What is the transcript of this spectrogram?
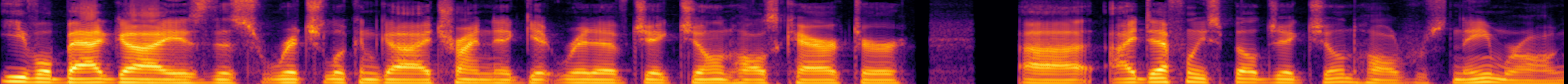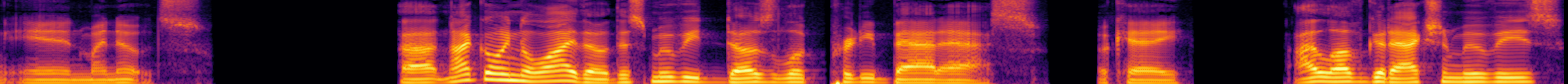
evil bad guy is this rich looking guy trying to get rid of Jake Gyllenhaal's character. Uh, I definitely spelled Jake Gyllenhaal's name wrong in my notes. Uh, not going to lie though, this movie does look pretty badass. Okay, I love good action movies.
